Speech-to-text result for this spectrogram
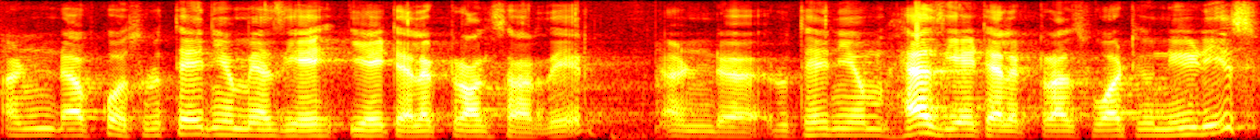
and of course ruthenium has 8 electrons are there and uh, ruthenium has 8 electrons what you need is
